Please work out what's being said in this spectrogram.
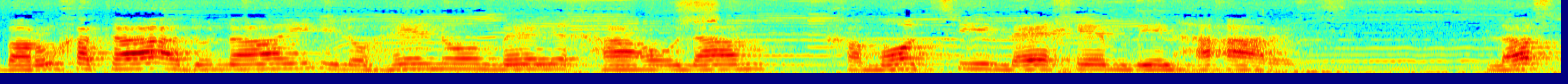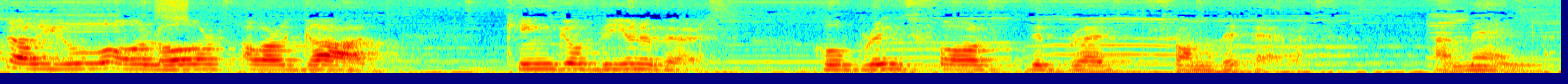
Baruch Adonai Eloheinu melech haolam chamotzi lechem min haaretz. Blessed are you, O Lord our God, King of the universe, who brings forth the bread from the earth. Amen.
